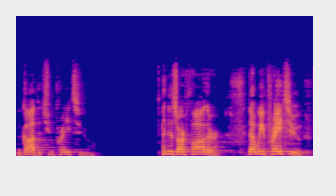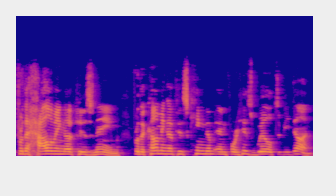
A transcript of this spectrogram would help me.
the God that you pray to. And It is our Father that we pray to for the hallowing of His name, for the coming of His kingdom, and for His will to be done.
